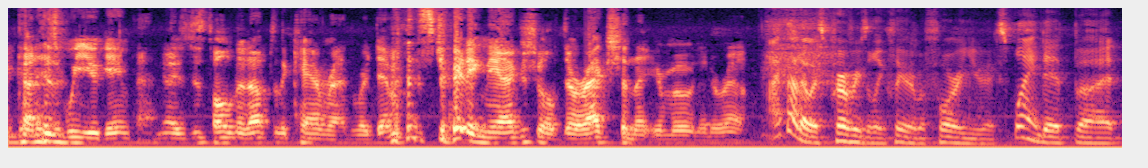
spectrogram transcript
got his Wii U gamepad. He's just holding it up to the camera, and we're demonstrating the actual direction that you're moving it around. I thought it was perfectly clear before you explained it, but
